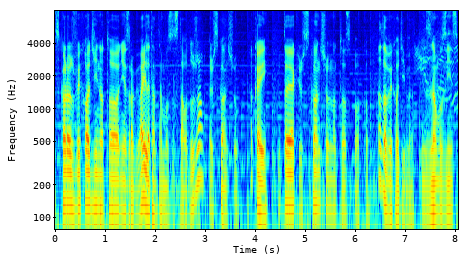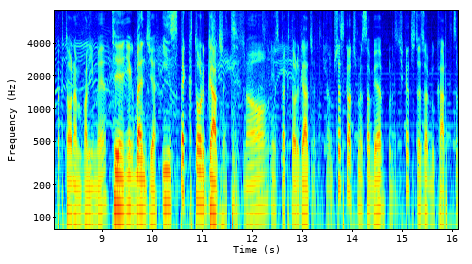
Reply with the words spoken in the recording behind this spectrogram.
skoro już wychodzi, no to nie zrobił. A ile tam temu zostało? Dużo? Już skończył. Okej, no to jak już skończył, no to spoko. No to wychodzimy. Znowu z inspektorem walimy. Ty, niech będzie. Inspektor Gadget. No, inspektor Gadget. No, Przeskoczmy sobie. Kurde, ciekawe czy to zrobił karty. Co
